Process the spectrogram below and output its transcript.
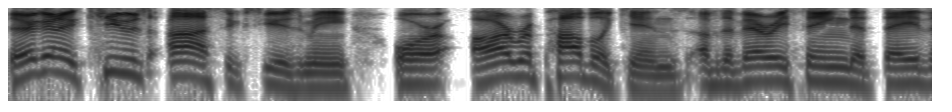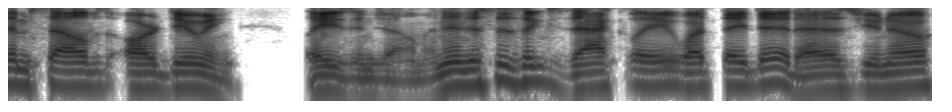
They're going to accuse us, excuse me, or our Republicans of the very thing that they themselves are doing, ladies and gentlemen. And this is exactly what they did. As you know,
